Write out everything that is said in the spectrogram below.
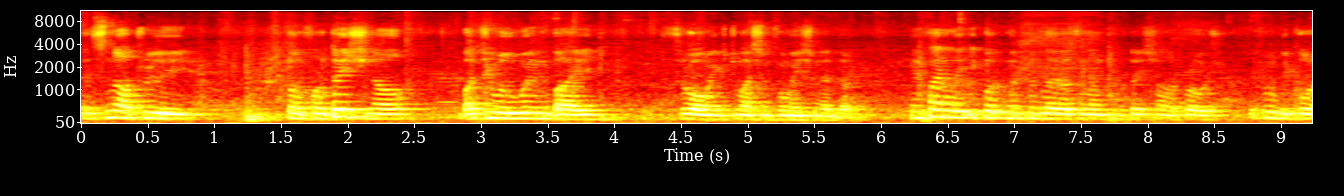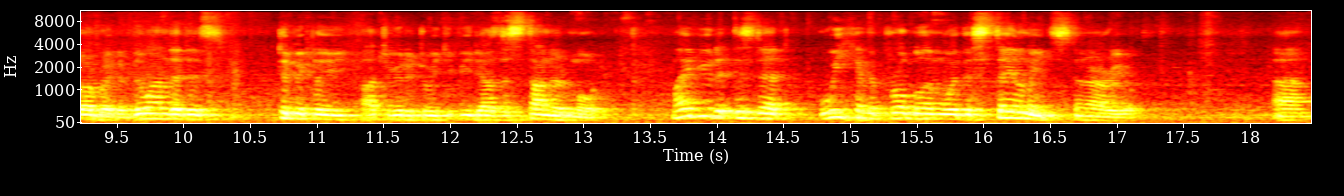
It's not really confrontational, but you will win by throwing too much information at them. And finally, equal commitment levels and non-confrontational approach, it will be collaborative, the one that is typically attributed to Wikipedia as the standard mode. My view is that we have a problem with the stalemate scenario. Uh,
